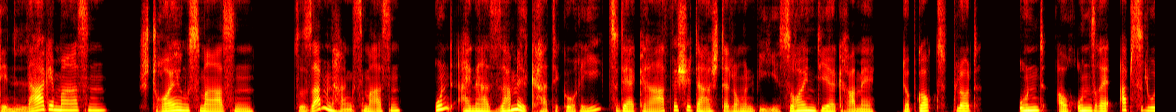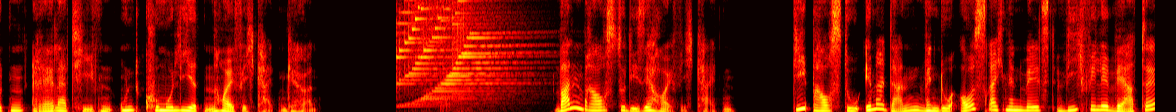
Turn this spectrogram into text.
Den Lagemaßen, Streuungsmaßen, Zusammenhangsmaßen und einer Sammelkategorie, zu der grafische Darstellungen wie Säulendiagramme, Dobgox-Plot und auch unsere absoluten relativen und kumulierten Häufigkeiten gehören. Wann brauchst du diese Häufigkeiten? Die brauchst du immer dann, wenn du ausrechnen willst, wie viele Werte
